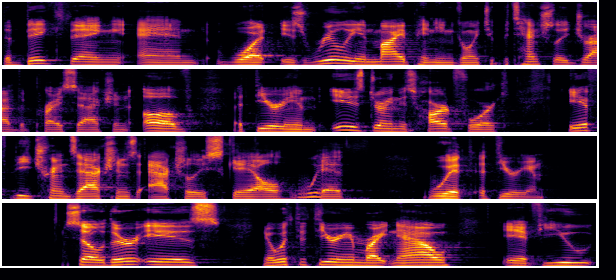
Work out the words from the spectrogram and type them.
the big thing and what is really, in my opinion, going to potentially drive the price action of Ethereum is during this hard fork if the transactions actually scale with with Ethereum. So there is, you know, with Ethereum right now, if you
